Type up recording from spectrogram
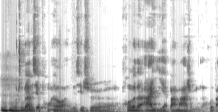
嗯哼，我周边有些朋友啊，尤其是朋友的阿姨啊、爸妈什么的，会把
